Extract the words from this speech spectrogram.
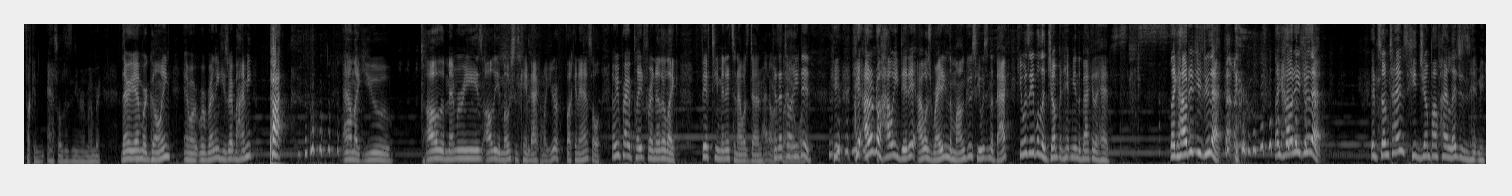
Fucking asshole doesn't even remember. There I am, we're going, and we're, we're running. He's right behind me. Pop! and I'm like, you. All the memories, all the emotions came back. I'm like, you're a fucking asshole. And we probably played for another like 15 minutes, and I was done. I don't Because wanna that's play all no he more. did. He, he, I don't know how he did it. I was riding the mongoose. He was in the back. He was able to jump and hit me in the back of the head. Like, how did you do that? like, how did he do that? And sometimes he'd jump off high ledges and hit me.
